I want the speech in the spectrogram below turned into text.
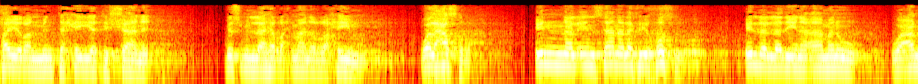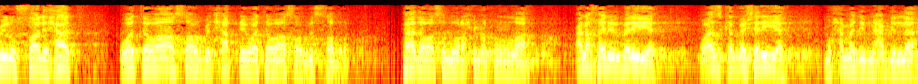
خيرا من تحية الشانئ. بسم الله الرحمن الرحيم. والعصر. إن الإنسان لفي خسر إلا الذين آمنوا وعملوا الصالحات وتواصوا بالحق وتواصوا بالصبر. هذا وصلوا رحمكم الله. على خير البرية وأزكى البشرية محمد بن عبد الله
